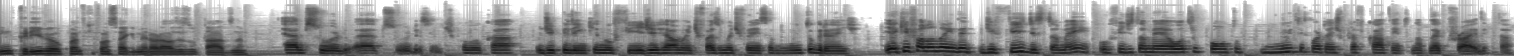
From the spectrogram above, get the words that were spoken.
incrível quanto que consegue melhorar os resultados, né? É absurdo, é absurdo. Assim, de colocar o Deep Link no feed realmente faz uma diferença muito grande. E aqui falando ainda de feeds também, o feed também é outro ponto muito importante para ficar atento na Black Friday, tá?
